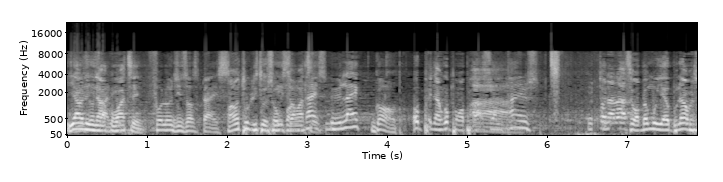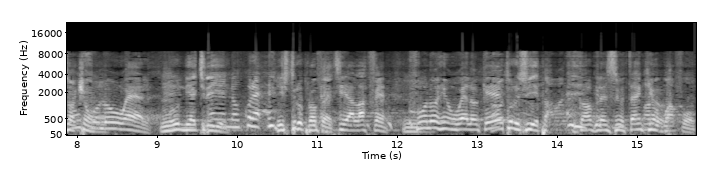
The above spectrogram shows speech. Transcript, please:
Yaw ne Jesus nyinaa are kɔ wate. you. Follow Jesus Christ. ma woto kristo so nkwa wate Sometimes you like God. wopɛ nyankopɔn But paa sometimes tɔda no ase wɔbɛ mu yɛ abu na wopɛ sɛ don't ɔtwe wo follow well. wonni akyire ɛyɛ yie nokorɛ He's true prophet See, you're laughing. Follow him well, ma okay? woto no so yie paa God bless you. Thank you. ɔboafoɔ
